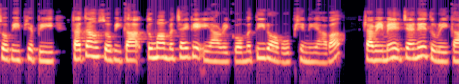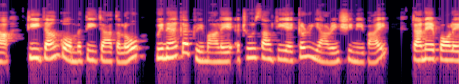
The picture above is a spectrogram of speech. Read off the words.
ဆိုပြီးဖြစ်ပြီးဒါကြောင့်ဆိုပြီးကသူမမကြိုက်တဲ့အရာတွေကိုမသိတော့ဘူးဖြစ်နေရပါဒါပေမဲ့ကျန်တဲ့သူတွေကဒီအကြောင်းကိုမသိကြသလိုဝန်ထမ်းကတ်တွေမှာလည်းအထူးဆောင်ကြည့်ရဲ့ကရိယာတွေရှိနေပါ ဒါနဲ့ပေါ်လေ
